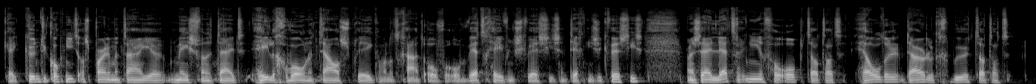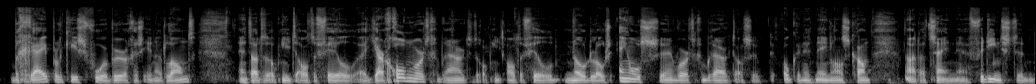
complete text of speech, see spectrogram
Kijk, kunt u ook niet als parlementariër de van de tijd hele gewone taal spreken. Want het gaat over om wetgevingskwesties en technische kwesties. Maar zij let er in ieder geval op dat dat helder, duidelijk gebeurt. Dat dat begrijpelijk is voor burgers in het land. En dat het ook niet al te veel uh, jargon wordt gebruikt. Dat er ook niet al te veel nodeloos Engels uh, wordt gebruikt. Als het ook in het Nederlands kan. Nou, dat zijn uh, verdiensten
